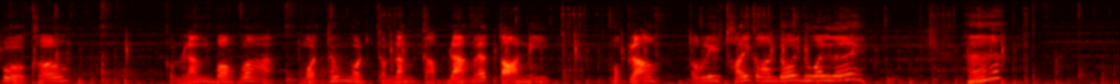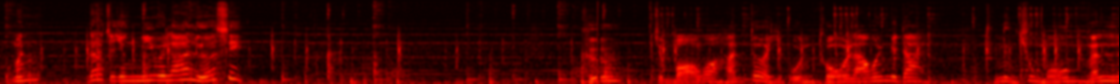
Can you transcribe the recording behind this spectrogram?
พวกเขากำลังบอกว่า หมดทั้งหมดกำลังกลับลังแล้วตอนนี้ พวกเราต้องรีบถอยก่อนโดยด่วนเลยฮะมันน่าจะยังมีเวลาเหลือสิ คือจะบอกว่าฮันเตอร์ญี่ปุ่นทวงเวลาไว้ไม่ได้ หนึ่งชั่วโมงงั้นเหร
